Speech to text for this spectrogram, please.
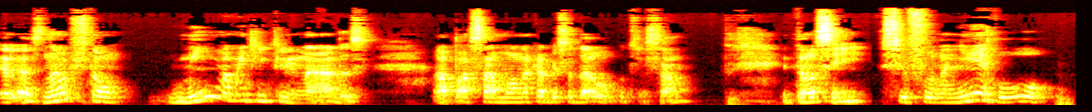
elas não estão minimamente inclinadas a passar a mão na cabeça da outra, sabe? Então, assim, se o fulaninho errou,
